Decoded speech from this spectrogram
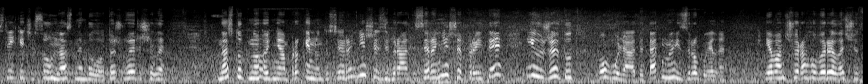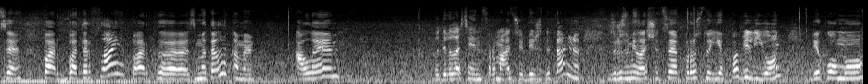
стільки часу у нас не було. Тож вирішили наступного дня прокинутися раніше, зібратися раніше, прийти і вже тут погуляти. Так ми і зробили. Я вам вчора говорила, що це парк Butterfly, парк е, з метеликами, але подивилася інформацію більш детально, зрозуміла, що це просто є павільйон, в якому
